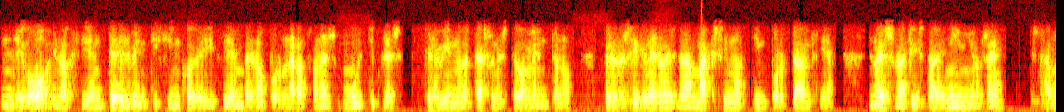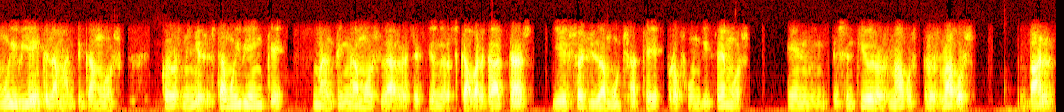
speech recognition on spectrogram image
llegó en Occidente el 25 de diciembre, ¿no? Por unas razones múltiples que no vienen al caso en este momento, ¿no? Pero el 6 de enero es de la máxima importancia. No es una fiesta de niños, ¿eh? Está muy bien que la mantengamos con los niños, está muy bien que mantengamos la recepción de las cabalgatas y eso ayuda mucho a que profundicemos en el sentido de los magos, pero los magos van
